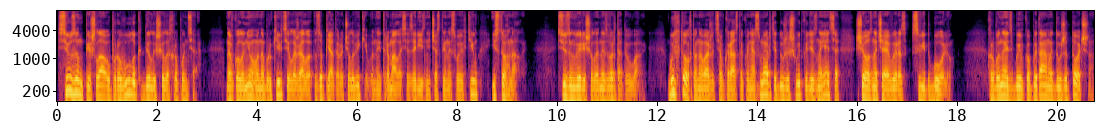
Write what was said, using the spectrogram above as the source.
Сюзан пішла у провулок, де лишила хропунця. Навколо нього на бруківці лежало зо п'ятеро чоловіків. Вони трималися за різні частини своїх тіл і стогнали. Сюзен вирішила не звертати уваги. Будь-хто, хто наважиться вкрасти коня смерті, дуже швидко дізнається, що означає вираз світ болю. Хробунець бив копитами дуже точно,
